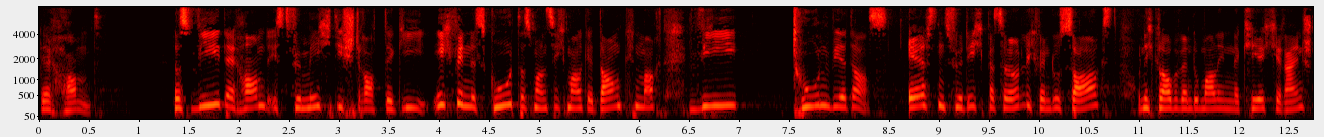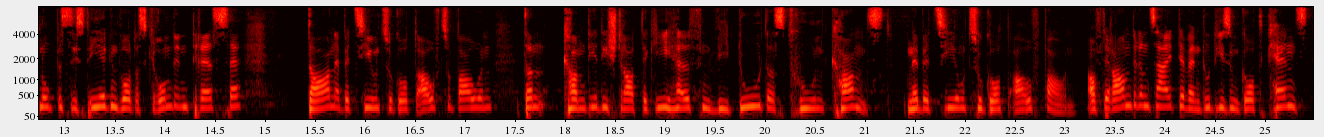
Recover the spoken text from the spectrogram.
der Hand. Das Wie der Hand ist für mich die Strategie. Ich finde es gut, dass man sich mal Gedanken macht, wie tun wir das? Erstens für dich persönlich, wenn du sagst, und ich glaube, wenn du mal in eine Kirche reinschnuppest, ist irgendwo das Grundinteresse, da eine Beziehung zu Gott aufzubauen, dann kann dir die Strategie helfen, wie du das tun kannst, eine Beziehung zu Gott aufbauen. Auf der anderen Seite, wenn du diesen Gott kennst,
